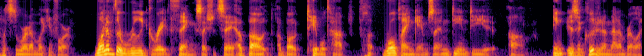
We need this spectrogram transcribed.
what's the word I'm looking for? One of the really great things, I should say, about about tabletop pl- role playing games and D and D um, is included in that umbrella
